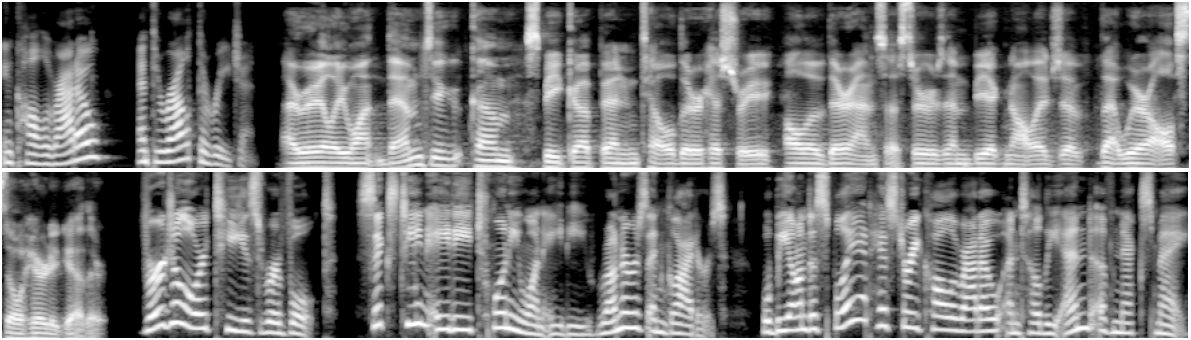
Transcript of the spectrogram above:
in Colorado and throughout the region. I really want them to come speak up and tell their history, all of their ancestors, and be acknowledged of that we're all still here together. Virgil Ortiz Revolt, 1680 2180 Runners and Gliders, will be on display at History Colorado until the end of next May.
